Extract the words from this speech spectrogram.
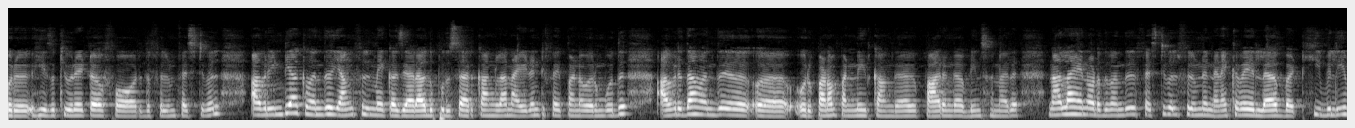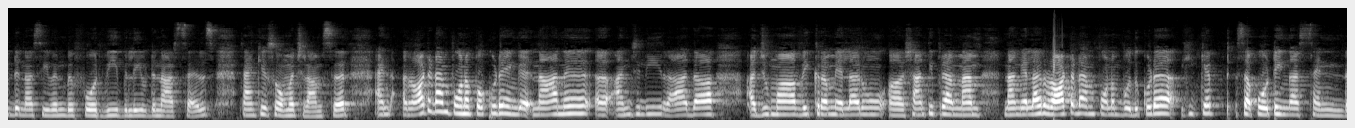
ஒரு he's a curator for the film festival அவர் இந்தியாவுக்கு வந்து யங் ஃபில்ம் மேக்கர்ஸ் யாராவது புதுசாக இருக்காங்களான்னு ஐடென்டிஃபை பண்ண வரும்போது அவர் தான் வந்து uh, ஒரு படம் பண்ணியிருக்காங்க பாருங்க அப்படின்னு சொன்னார். நான்லாம் என்னோடது வந்து ஃபெஸ்டிவல் ஃபிலிம்னு நினைக்கவே இல்லை but he believed in us even before we believed in ourselves thank you so much Ram sir and Rotterdam போனப்போ கூட எங்கள் நான் uh, அஞ்சலி ராதா அஜுமா விக்ரம் எல்லாரும் சாந்தி பிராம் மேம் நாங்கள் எல்லாரும் ராட்டடாம் போனபோது கூட he kept supporting us and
